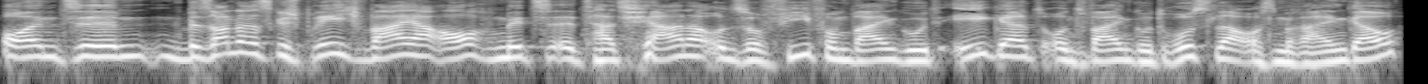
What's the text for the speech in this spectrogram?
Und ähm, ein besonderes Gespräch war ja auch mit äh, Tatjana und Sophie vom Weingut Egert und Weingut Russler aus dem Rheingau.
